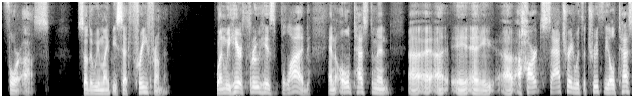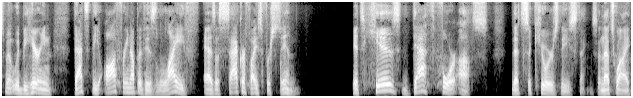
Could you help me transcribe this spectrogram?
for us so that we might be set free from it. When we hear through his blood, an Old Testament, a, a, a heart saturated with the truth of the Old Testament would be hearing that's the offering up of his life as a sacrifice for sin. It's his death for us that secures these things. And that's why,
